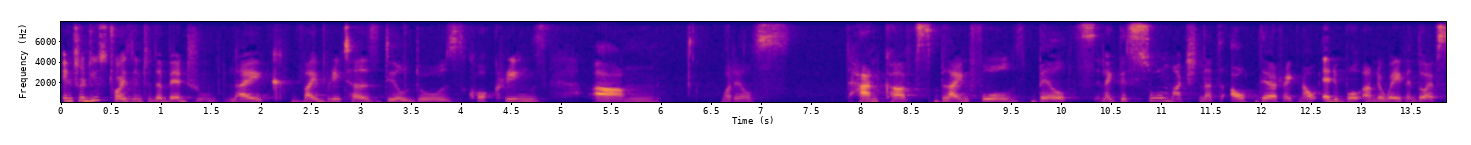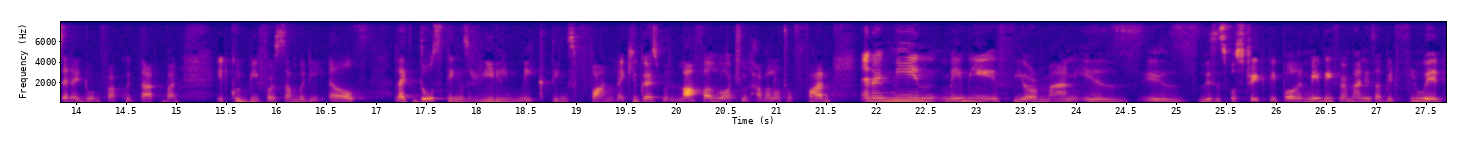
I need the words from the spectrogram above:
Introduce toys into the bedroom like vibrators dildos cock rings um, what else handcuffs, blindfolds, belts. Like there's so much that's out there right now. Edible underwear, even though I've said I don't fuck with that, but it could be for somebody else. Like those things really make things fun. Like you guys will laugh a lot, you'll have a lot of fun. And I mean, maybe if your man is is this is for straight people, and maybe if your man is a bit fluid,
